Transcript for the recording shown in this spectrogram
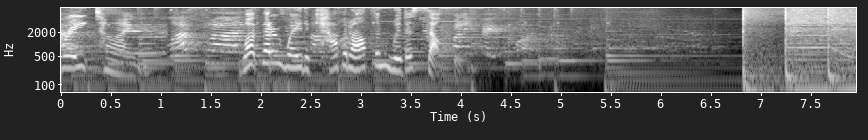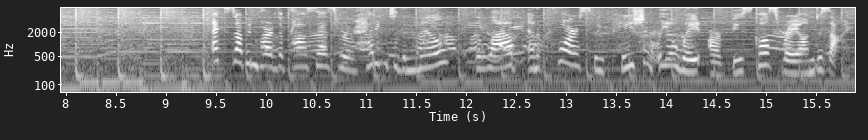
great time. What better way to cap it off than with a selfie? Next up in part of the process, we're heading to the mill, the lab, and of course, we patiently await our viscose rayon design.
